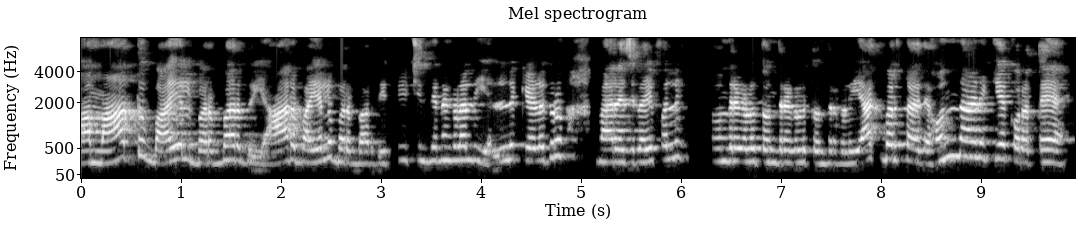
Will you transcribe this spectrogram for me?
ಆ ಮಾತು ಬಾಯಲ್ಲಿ ಬರಬಾರ್ದು, ಯಾರ ಬಾಯಲ್ಲೂ ಬರಬಾರ್ದು. ಇತ್ತೀಚಿನ ದಿನಗಳಲ್ಲಿ ಎಲ್ಲಿ ಕೇಳಿದ್ರು ಮ್ಯಾರೇಜ್ ಲೈಫ್ ಅಲ್ಲಿ ತೊಂದರೆಗಳು ತೊಂದರೆಗಳು ತೊಂದರೆಗಳು. ಯಾಕೆ ಬರ್ತಾ ಇದೆ? ಹೊಂದಾಣಿಕೆಯ ಕೊರತೆ.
